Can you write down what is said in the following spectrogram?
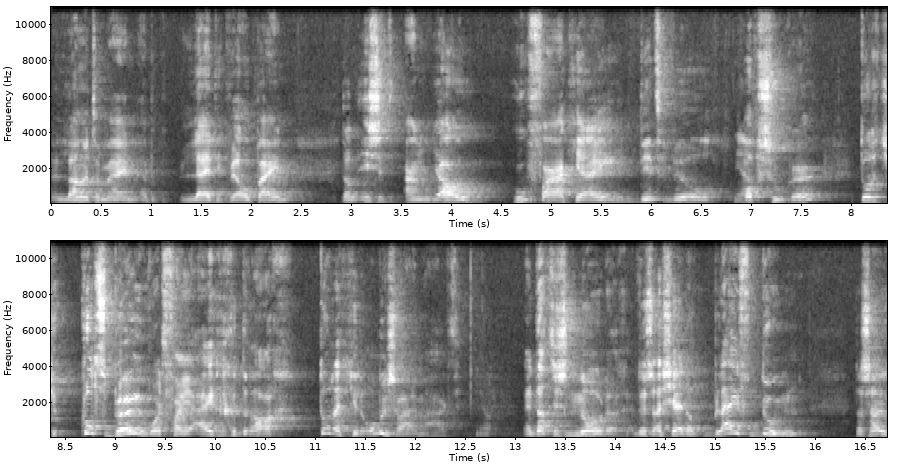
lange termijn heb ik, lijd ik wel pijn, dan is het aan jou hoe vaak jij dit wil Ja. opzoeken, totdat je kotsbeu wordt van je eigen gedrag, totdat je de ommezwaai maakt. Ja. En dat is nodig. Dus als jij dat blijft doen, dan zou je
